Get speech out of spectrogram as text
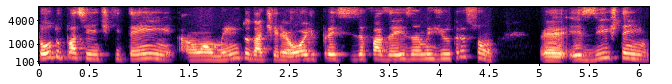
todo paciente que tem um aumento da tireoide precisa fazer exames de ultrassom. É, existem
